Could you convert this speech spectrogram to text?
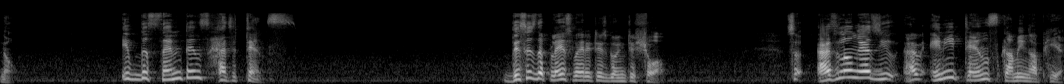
No. If the sentence has a tense, this is the place where it is going to show up. So, as long as you have any tense coming up here,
